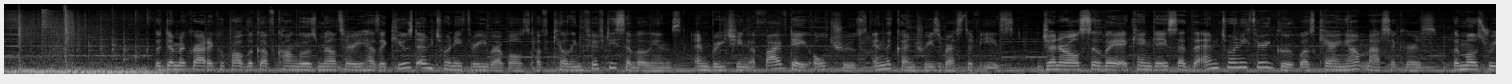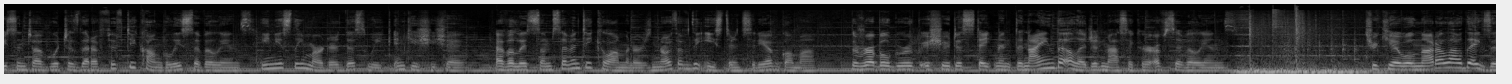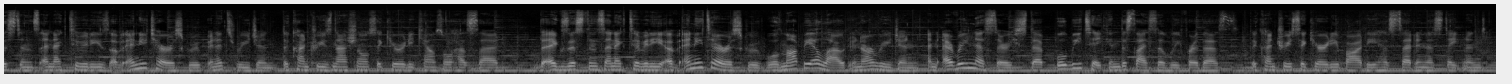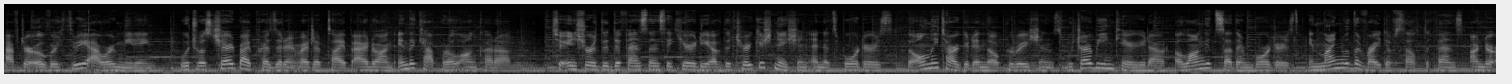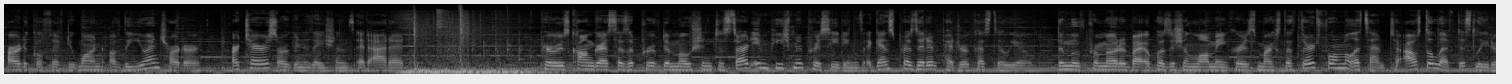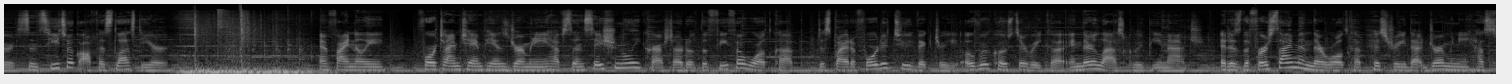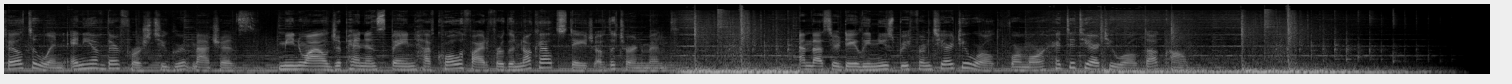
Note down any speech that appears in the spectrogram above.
The Democratic Republic of Congo's military has accused M23 rebels of killing 50 civilians and breaching a five day old truce in the country's restive east. General Sylvain Ekenge said the M23 group was carrying out massacres, the most recent of which is that of 50 Congolese civilians heinously murdered this week in Kishishe, a village some 70 kilometers north of the eastern city of Goma. The rebel group issued a statement denying the alleged massacre of civilians. Turkey will not allow the existence and activities of any terrorist group in its region, the country's National Security Council has said. The existence and activity of any terrorist group will not be allowed in our region, and every necessary step will be taken decisively for this, the country's security body has said in a statement after over three-hour meeting, which was chaired by President Recep Tayyip Erdogan in the capital Ankara. To ensure the defense and security of the Turkish nation and its borders, the only target in the operations which are being carried out along its southern borders in line with the right of self-defense under Article 51 of the UN Charter are terrorist organizations, it added. Peru's Congress has approved a motion to start impeachment proceedings against President Pedro Castillo. The move promoted by opposition lawmakers marks the third formal attempt to oust the leftist leader since he took office last year. And finally, Four time champions Germany have sensationally crashed out of the FIFA World Cup despite a 4 2 victory over Costa Rica in their last Group E match. It is the first time in their World Cup history that Germany has failed to win any of their first two group matches. Meanwhile, Japan and Spain have qualified for the knockout stage of the tournament. And that's your daily news brief from TRT World. For more, head to trtworld.com.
